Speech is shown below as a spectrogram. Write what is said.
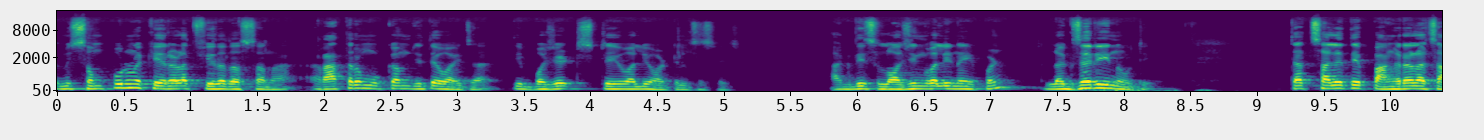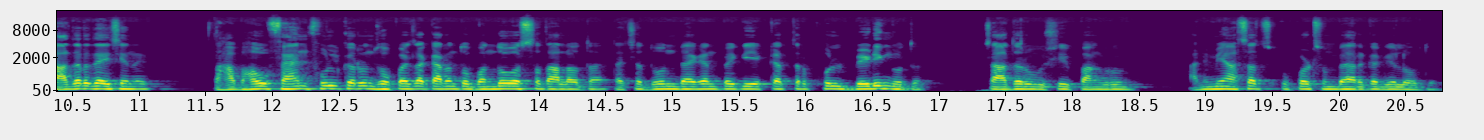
तर मी संपूर्ण केरळात फिरत असताना रात्र मुक्काम जिथे व्हायचा ती बजेट स्टेवाली हॉटेल्स असायची. अगदीच लॉजिंगवाली नाही पण लक्झरी नव्हती. त्यात साले ते पांघराला चादर द्यायचे नाहीत. तर हा भाऊ फॅन फुल करून झोपायचा कारण तो बंदोबस्तात आला होता. त्याच्या दोन बॅगांपैकी एकाहत्तर फुल बेडिंग होतं. चादर उशी पांघरून. आणि मी असाच उपटसुंब्यासारखा गेलो होतो.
